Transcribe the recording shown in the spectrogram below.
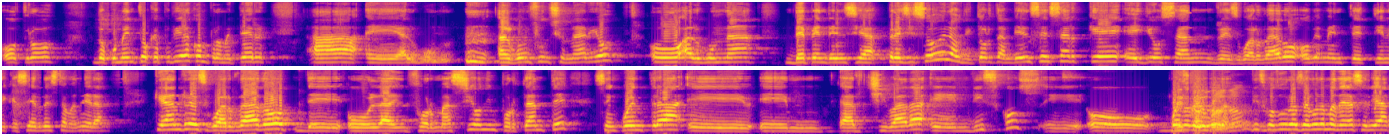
otro documento que pudiera comprometer a eh, algún, algún funcionario o alguna dependencia. Precisó el auditor también, César, que ellos han resguardado, obviamente tiene que ser de esta manera, que han resguardado de, o la información importante se encuentra eh, archivada en discos eh, o bueno, discos, duros, ¿no? discos duros. De alguna manera sería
